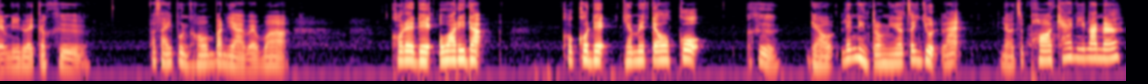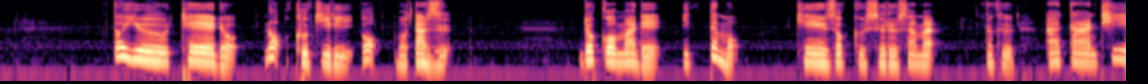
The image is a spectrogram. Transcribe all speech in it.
มนี้เลยก็คือ ภาษาญี่ปุ่นเขาบรรยายแบบว่าโคเรเดโอวาริดะโคโกเดยาเมเตโอโกก็คือ เดี๋ยวเล่นถึงตรงนี้แล้วจะหยุดละเดี๋ยวจะพอแค่นี้แล้วนะโตยูเทโดโนคุกิริโอโมตาซุโดโกมาเดอิเตโก็คืออาการที่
